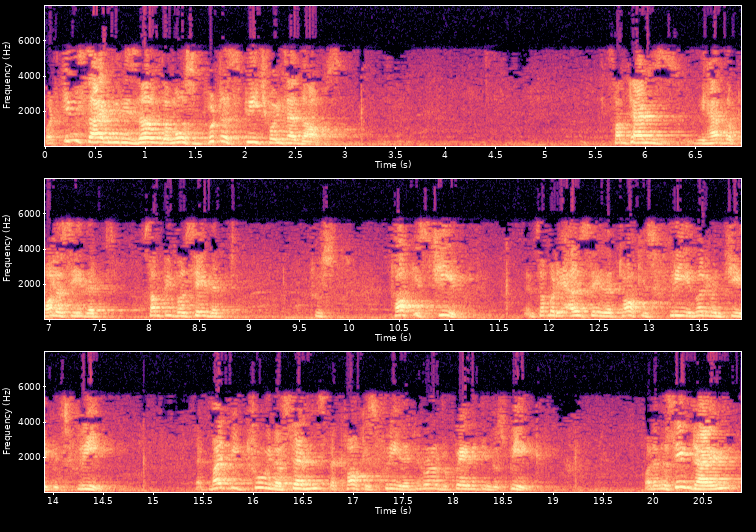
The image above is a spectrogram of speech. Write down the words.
but inside we reserve the most bitter speech for inside the house. Sometimes we have the policy that some people say that to talk is cheap, and somebody else says that talk is free, it's not even cheap, it's free. That might be true in a sense that talk is free, that you don't have to pay anything to speak. But at the same time,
